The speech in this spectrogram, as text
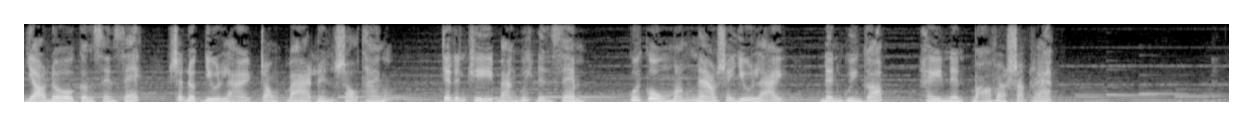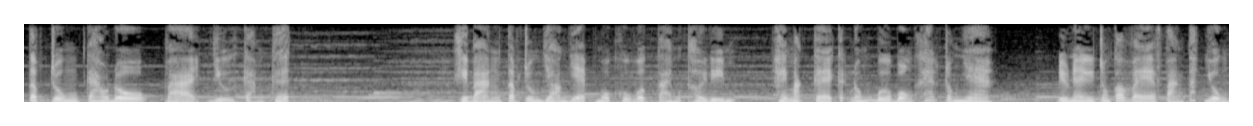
giỏ đồ cần xem xét sẽ được giữ lại trong 3 đến 6 tháng. Cho đến khi bạn quyết định xem cuối cùng món nào sẽ giữ lại, nên quyên góp hay nên bỏ vào sọt rác. Tập trung cao độ và giữ cam kết khi bạn tập trung dọn dẹp một khu vực tại một thời điểm, hãy mặc kệ các đống bừa bộn khác trong nhà. Điều này trông có vẻ phản tác dụng.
